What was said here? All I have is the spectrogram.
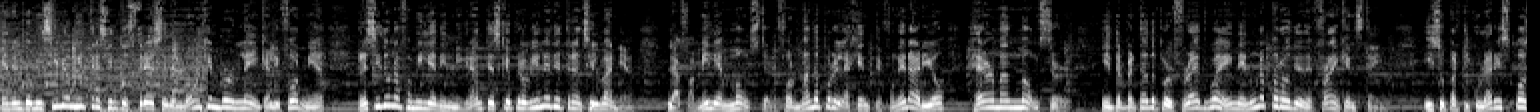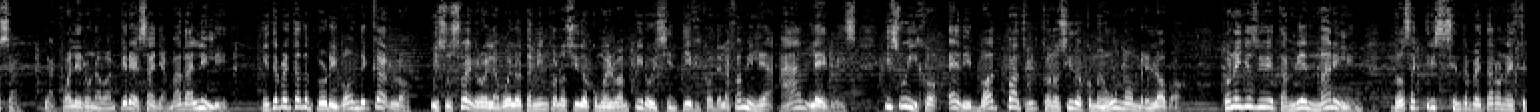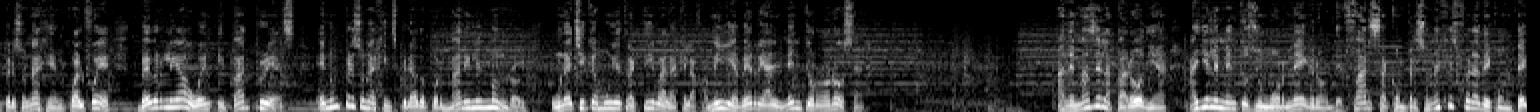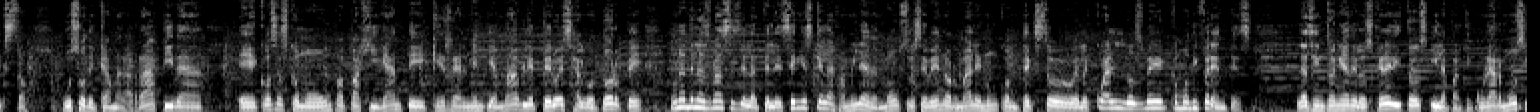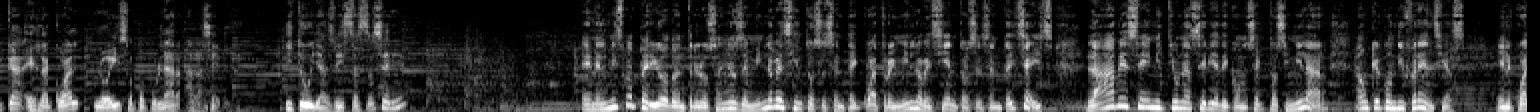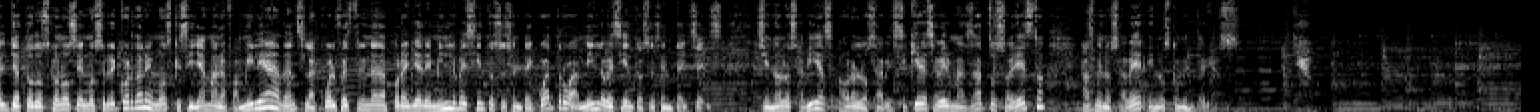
En el domicilio 1313 de Mockingbird Lane, California, reside una familia de inmigrantes que proviene de Transilvania, la familia Monster, formada por el agente funerario Herman Monster, interpretado por Fred Wayne en una parodia de Frankenstein, y su particular esposa, la cual era una vampiresa llamada Lily, interpretada por Yvonne de Carlo, y su suegro, el abuelo también conocido como el vampiro y científico de la familia, Ad Lewis, y su hijo, Eddie Bud Patrick, conocido como un hombre lobo. Con ellos vive también Marilyn. Dos actrices interpretaron a este personaje, el cual fue Beverly Owen y Pat Priest, en un personaje inspirado por Marilyn Monroe, una chica muy atractiva a la que la familia ve realmente horrorosa. Además de la parodia, hay elementos de humor negro, de farsa, con personajes fuera de contexto, uso de cámara rápida, eh, cosas como un papá gigante que es realmente amable pero es algo torpe. Una de las bases de la teleserie es que la familia de monstruos se ve normal en un contexto en el cual los ve como diferentes. La sintonía de los créditos y la particular música es la cual lo hizo popular a la serie. ¿Y tú ya has visto esta serie? En el mismo periodo entre los años de 1964 y 1966, la ABC emitió una serie de concepto similar, aunque con diferencias, el cual ya todos conocemos y recordaremos que se llama La familia Adams, la cual fue estrenada por allá de 1964 a 1966. Si no lo sabías, ahora lo sabes. Si quieres saber más datos sobre esto, házmelo saber en los comentarios.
